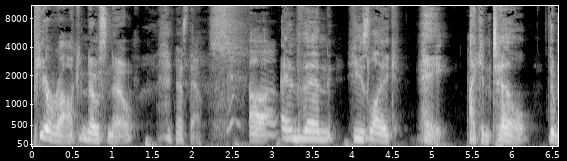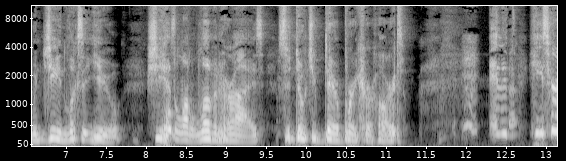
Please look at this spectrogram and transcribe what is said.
pure rock, no snow. No snow. Uh, and then he's like, "Hey, I can tell that when Jean looks at you, she has a lot of love in her eyes. So don't you dare break her heart." And it's, he's her,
